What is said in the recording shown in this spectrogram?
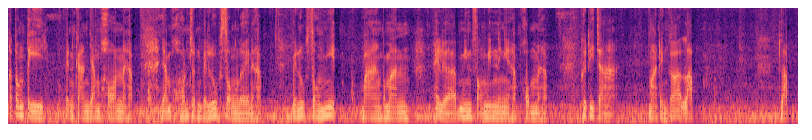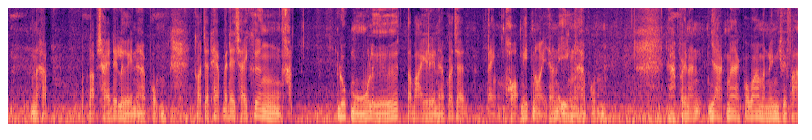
ก็ต้องตีเป็นการย้ำค้อนนะครับ ย้ำค้อนจนเป็นรูปทรงเลยนะครับ เป็นรูปทรงมีดบางประมาณให้เหลือมิลสองมิลอย่างเงี้ยครับคมนะครับ เพื่อที่จะมาถึงก็รับรับนะครับ รับใช้ได้เลยนะครับผมก็จะแทบไม่ได้ใช้เครื่องขัดลูกหมูหรือตะไบเลยนะครับ ก็จะแต่งขอบนิดหน่อยเท่านั้นเองนะครับผมนะครับเพราะนั้นยากมากเพราะว่ามันไม่มีไฟฟ้า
